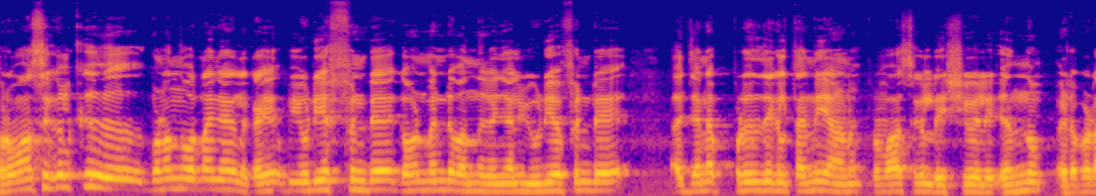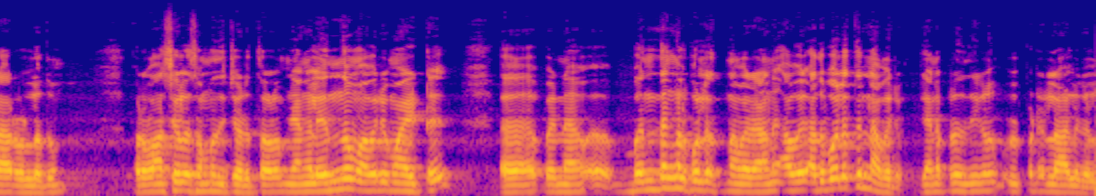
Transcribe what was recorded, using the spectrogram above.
പ്രവാസികൾക്ക് ഗുണം എന്ന് പറഞ്ഞു കഴിഞ്ഞാൽ യു ഡി എഫിന്റെ ഗവൺമെന്റ് വന്നു കഴിഞ്ഞാൽ യു ഡി എഫിന്റെ ജനപ്രതിനിധികൾ തന്നെയാണ് പ്രവാസികളുടെ ഇഷ്യൂവിൽ എന്നും ഇടപെടാറുള്ളതും. പ്രവാസികളെ സംബന്ധിച്ചിടത്തോളം ഞങ്ങൾ എന്നും അവരുമായിട്ട് പിന്നെ ബന്ധങ്ങൾ പുലർത്തുന്നവരാണ്. അവർ അതുപോലെ തന്നെ അവരും ജനപ്രതിനിധികളും ഉൾപ്പെടെയുള്ള ആളുകൾ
